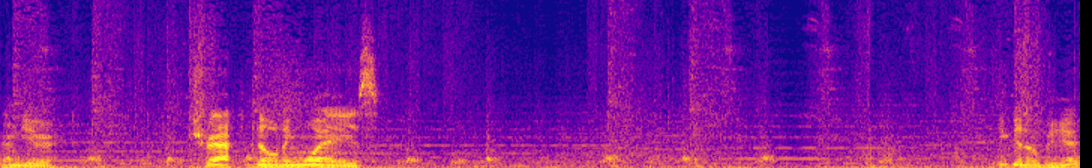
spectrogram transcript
And your trap building ways. You get over here.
